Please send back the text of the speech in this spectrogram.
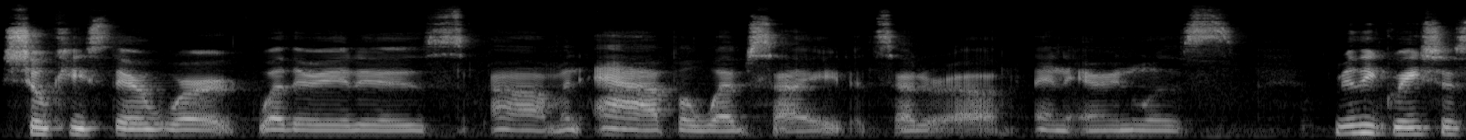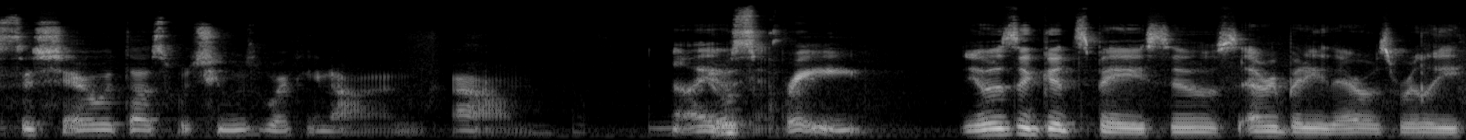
showcase their work, whether it is um, an app, a website, etc. And Erin was really gracious to share with us what she was working on. Um, I- it was great. It was a good space. It was everybody there was really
